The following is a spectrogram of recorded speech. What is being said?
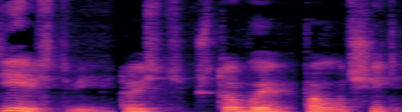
действии. То есть чтобы получить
